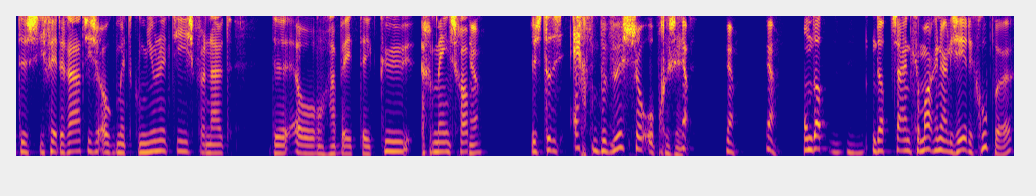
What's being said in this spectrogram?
dus die federaties ook met communities vanuit de LHBTQ-gemeenschap. Ja. Dus dat is echt bewust zo opgezet. Omdat dat zijn gemarginaliseerde groepen.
